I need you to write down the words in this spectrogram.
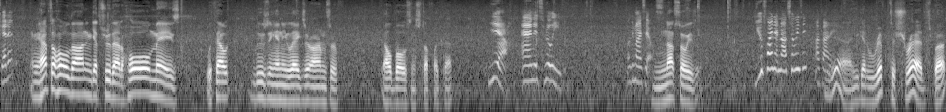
Get it? And you have to hold on and get through that whole maze without losing any legs or arms or elbows and stuff like that. Yeah, and it's really easy. Organize sales. Not so easy. You find it not so easy? I find it. Yeah, you get ripped to shreds, but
